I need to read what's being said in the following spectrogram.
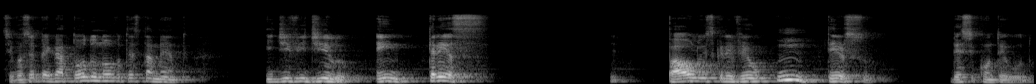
se você pegar todo o Novo Testamento e dividi-lo em três, Paulo escreveu um terço desse conteúdo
